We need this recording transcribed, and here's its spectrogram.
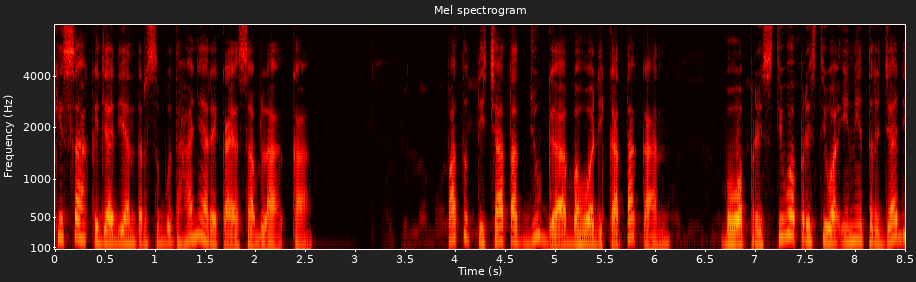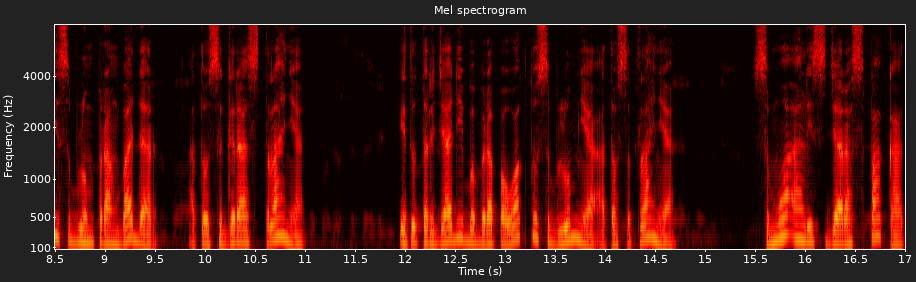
kisah kejadian tersebut hanya rekayasa belaka. Patut dicatat juga bahwa dikatakan bahwa peristiwa-peristiwa ini terjadi sebelum Perang Badar atau segera setelahnya. Itu terjadi beberapa waktu sebelumnya atau setelahnya. Semua ahli sejarah sepakat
